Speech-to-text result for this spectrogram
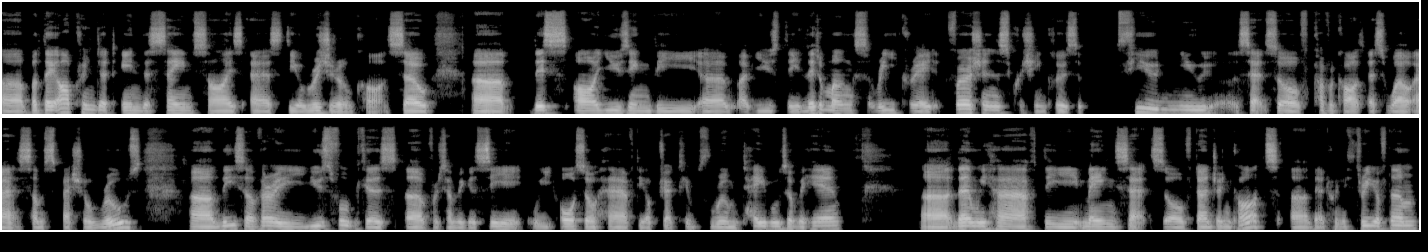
uh, but they are printed in the same size as the original cards. So uh, these are using the, uh, I've used the Little Monks recreated versions, which includes a few new uh, sets of cover cards as well as some special rules. Uh, these are very useful because, uh, for example, you can see we also have the objective room tables over here. Uh, then we have the main sets of dungeon cards. Uh, there are 23 of them.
